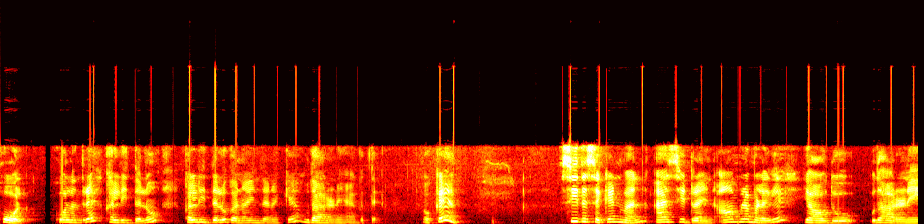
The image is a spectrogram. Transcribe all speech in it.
ಕೋಲ್ ಕೋಲ್ ಅಂದರೆ ಕಲ್ಲಿದ್ದಲು ಕಲ್ಲಿದ್ದಲು ಘನ ಇಂಧನಕ್ಕೆ ಉದಾಹರಣೆ ಆಗುತ್ತೆ okay see the second one acid rain ಆಮ್ಲ ಮಳೆಗೆ ಯಾವುದು ಉದಾಹರಣೆ?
